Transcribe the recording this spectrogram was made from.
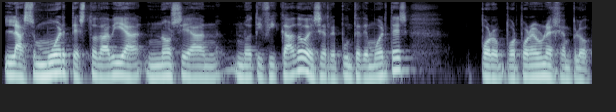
las muertes todavía no se han notificado, ese repunte de muertes. Por, por poner un ejemplo,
